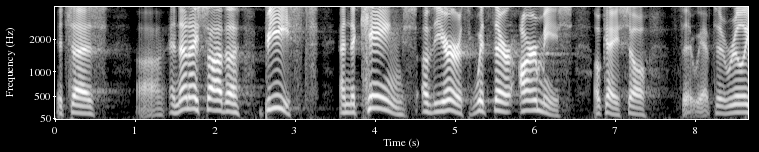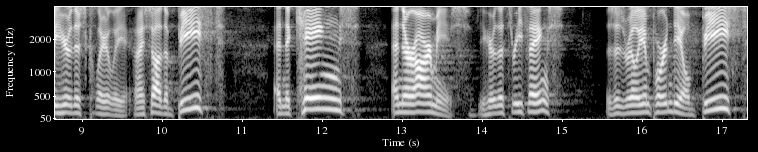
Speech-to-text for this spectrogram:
It says, uh, And then I saw the beast and the kings of the earth with their armies. Okay, so we have to really hear this clearly. And I saw the beast and the kings and their armies. You hear the three things? This is really important deal. Beast,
